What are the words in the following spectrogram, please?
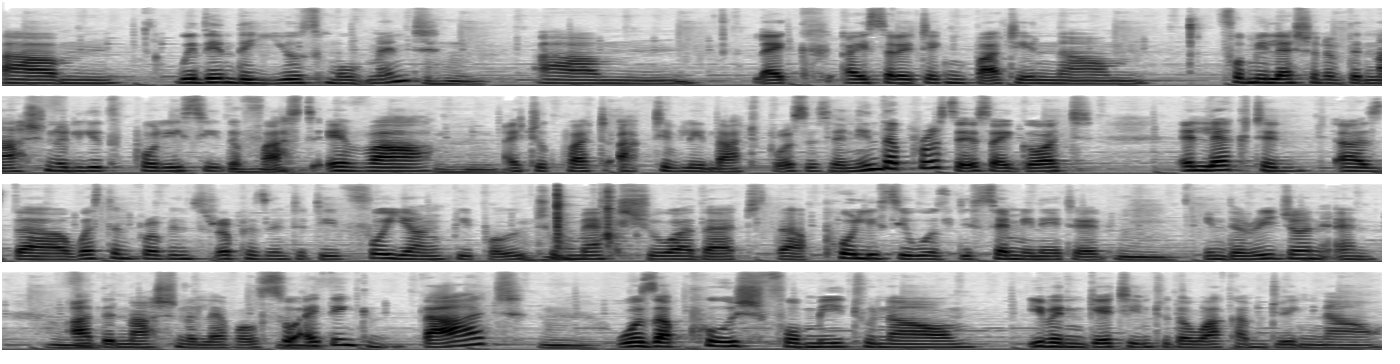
um, within the youth movement. Um, like I started taking part in um, formulation of the national youth policy, the mm-hmm. first ever. Mm-hmm. I took part actively in that process, and in the process, I got elected as the Western Province representative for young people to mm-hmm. make sure that the policy was disseminated mm. in the region and mm. at the national level. So mm. I think that was a push for me to now even get into the work I'm doing now.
